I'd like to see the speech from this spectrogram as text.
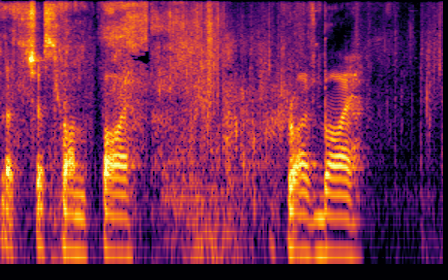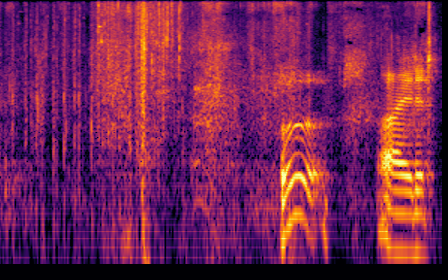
Let's just run by, drive by. Ooh, I hate it.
